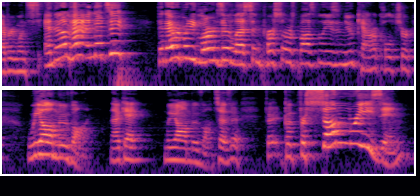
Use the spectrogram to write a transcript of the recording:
everyone's and then I'm ha- and that's it. Then everybody learns their lesson. Personal responsibility is a new counterculture. We all move on. Okay, we all move on. So, for, for, but for some reason,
